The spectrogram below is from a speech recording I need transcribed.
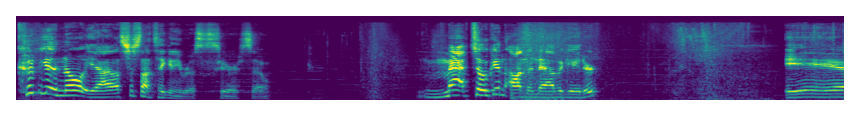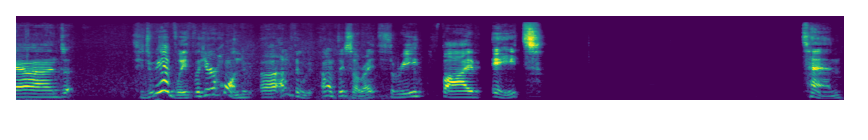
could be a no. Yeah, let's just not take any risks here. So, map token on the navigator, and see, do we have lethal here? Hold on. Uh, I don't think we, I don't think so. Right? Three, five, eight, ten,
